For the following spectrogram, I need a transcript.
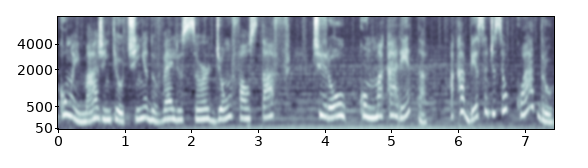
com a imagem que eu tinha do velho Sir John Falstaff, tirou com uma careta a cabeça de seu quadro.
